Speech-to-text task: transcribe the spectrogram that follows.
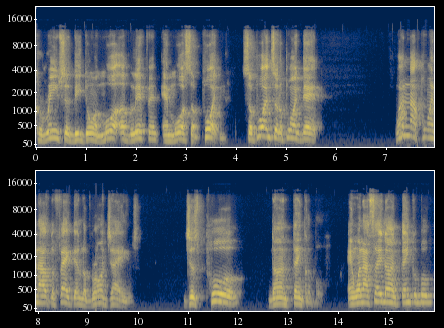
Kareem should be doing more uplifting and more supporting. Supporting to the point that why not point out the fact that LeBron James just pulled the unthinkable? And when I say the unthinkable,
